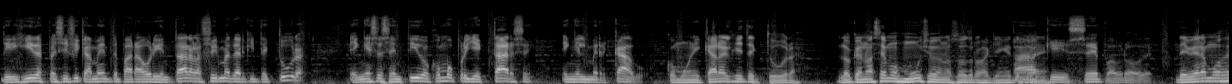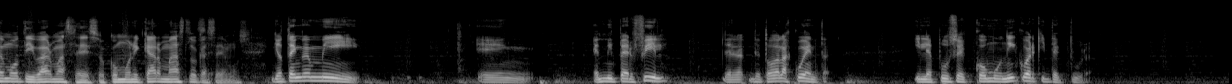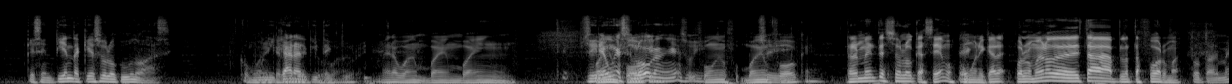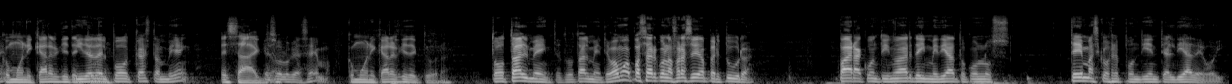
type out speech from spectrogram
dirigida específicamente para orientar a las firmas de arquitectura en ese sentido, cómo proyectarse en el mercado. Comunicar arquitectura. Lo que no hacemos mucho de nosotros aquí en este Para país. que sepa, brother. Debiéramos de motivar más eso, comunicar más lo que hacemos. Yo tengo en mi, en, en mi perfil de, de todas las cuentas y le puse comunico arquitectura. Que se entienda que eso es lo que uno hace. Comunicar arquitectura. Mira, buen, buen, buen. Sería buen un eslogan eso. Fue un buen Sí. enfoque. Realmente eso es lo que hacemos, Eh. comunicar, por lo menos desde esta plataforma, Totalmente. comunicar arquitectura. Y desde el podcast también. Exacto. Eso es lo que hacemos. Comunicar arquitectura. Totalmente, totalmente. Vamos a pasar con la frase de apertura para continuar de inmediato con los temas correspondientes al día de hoy.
